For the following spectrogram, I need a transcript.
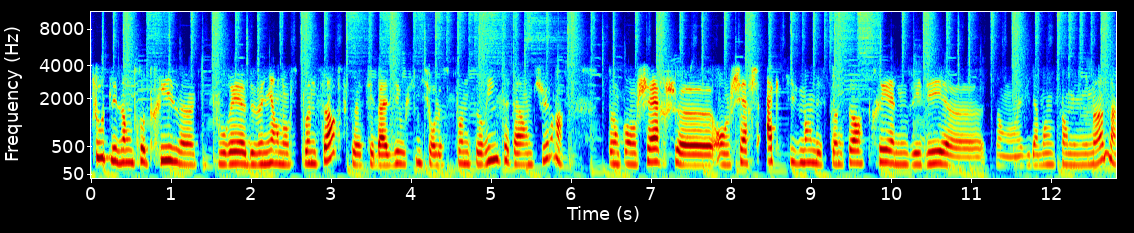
toutes les entreprises euh, qui pourraient devenir nos sponsors, parce que c'est basé aussi sur le sponsoring, cette aventure. Donc on cherche, euh, on cherche activement des sponsors prêts à nous aider, euh, sans, évidemment sans minimum.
